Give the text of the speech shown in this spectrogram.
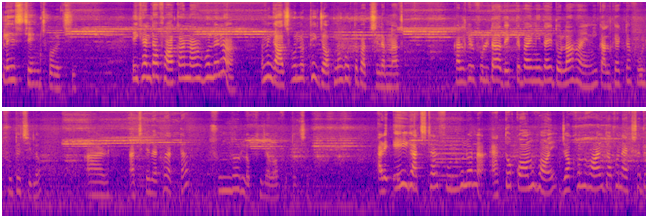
প্লেস চেঞ্জ করেছি। এইখানটা ফাঁকা না হলে না আমি গাছগুলোর ঠিক যত্ন করতে পারছিলাম না। কালকের ফুলটা দেখতে পাইনি, তাই তোলা হয়নি। কালকে একটা ফুল ফুটেছিল। আর আজকে দেখো একটা সুন্দর লক্ষ্মী জবা ফুটেছে। আর এই গাছটার ফুলগুলো না এত কম হয়, যখন হয় তখন একসাথে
